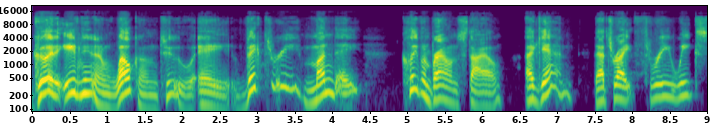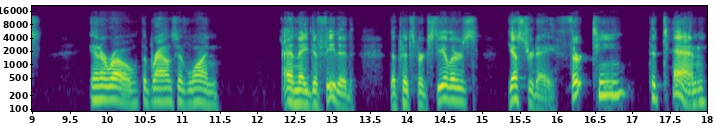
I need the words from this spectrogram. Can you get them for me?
good evening and welcome to a Victory Monday, Cleveland Browns style. Again, that's right, three weeks in a row, the Browns have won and they defeated the Pittsburgh Steelers yesterday, 13 to 10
